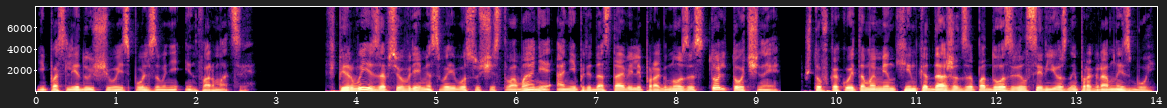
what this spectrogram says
и последующего использования информации. Впервые за все время своего существования они предоставили прогнозы столь точные, что в какой-то момент Хинка даже заподозрил серьезный программный сбой.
